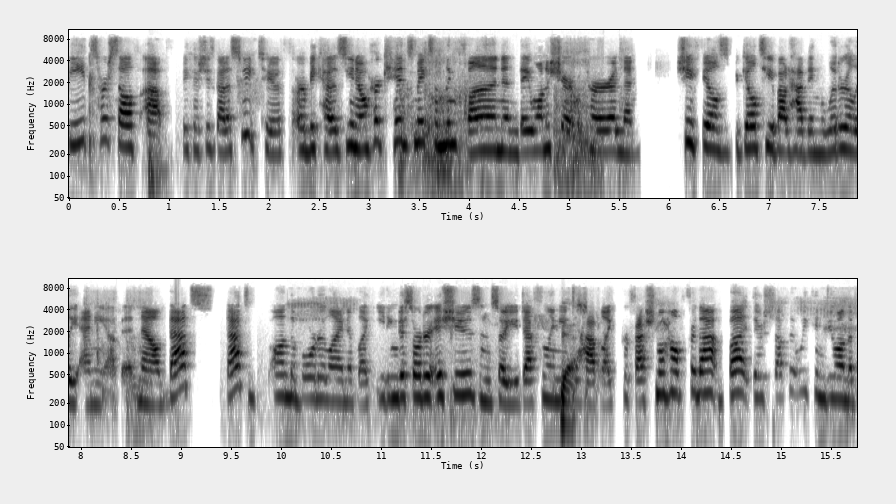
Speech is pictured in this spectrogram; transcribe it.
beats herself up because she's got a sweet tooth or because you know her kids make something fun and they want to share it with her and then she feels guilty about having literally any of it. Now that's that's on the borderline of like eating disorder issues, and so you definitely need Yes. to have like professional help for that. But there's stuff that we can do on the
